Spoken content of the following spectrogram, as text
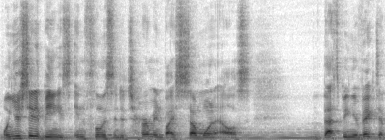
when your state of being is influenced and determined by someone else, that's being a victim.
